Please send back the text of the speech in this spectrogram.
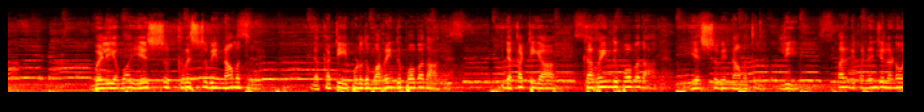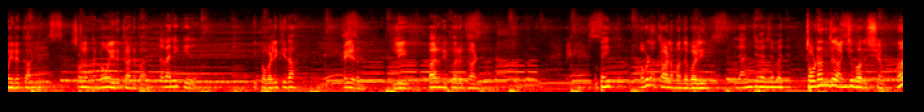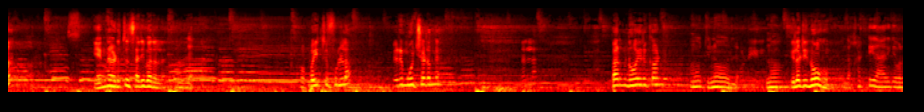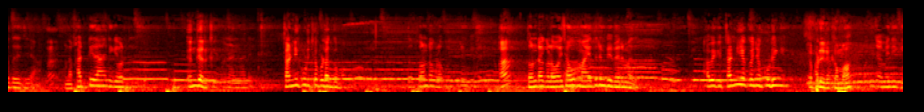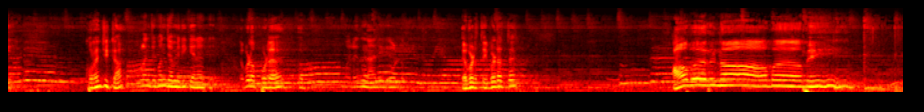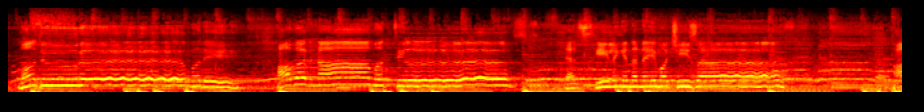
வெளியே வா இயேசு கிறிஸ்துவின் நாமத்தில். இந்த கட்டி இப்பொழுது மறைந்து போவதாக. இந்த கட்டியா கரைந்து போவதாக இயேசுவின் நாமத்தில். லீவ் பாருங்க இப்ப நெஞ்சில் நோய் இருக்கான்னு. சொல்லுங்க நோய் இருக்கான்னு பாருங்க. வலிக்குது இப்ப வலிக்குதா? கையெடுங்க லீவ் பாருங்க இப்ப இருக்கான்னு. எவ்வளவு காலம் அந்த வலி? இது அஞ்சு வருஷம் தொடர்ந்து அஞ்சு வருஷம். ஆ? என்ன எடுத்து சரி வரல. இப்போ போயிட்டு ஃபுல்லா வெறும் மூச்செடுங்க நல்லா. பாருங்க நோய் இருக்கான்னு. மூச்சு நோ இல்லை. நோ. இல்லாட்டி நோகும். இந்த கட்டி தான் அரிக்கப்படுது அந்த கட்டி தான் அரிக்கப்படுது எங்க இருக்கு? தண்ணி குடிச்ச விளங்குமா தொண்டைக்குள்ள போய் திரும்பி ஆ? தொண்டைக்குள்ள போய் சவுமாய் திரும்பி வரும் அது. அவைக்கு தண்ணியை கொஞ்சம் குடிங்க. எப்படி இருக்கம்மா கொஞ்சம் மிதிக்க. குறைஞ்சிட்டா? குறைஞ்சி கொஞ்சம் மிதிக்க எனக்கு. எவ்வளோ போல எவ்வளத்தை இவ்விடத்தை அவர் நாமமே மதுரமதே அவர் நாமத்தில். There's healing in the name of Jesus.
